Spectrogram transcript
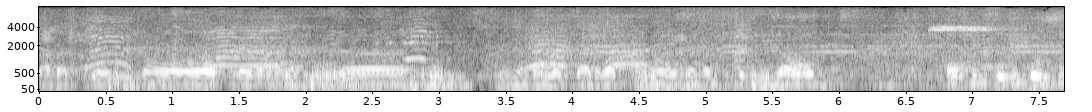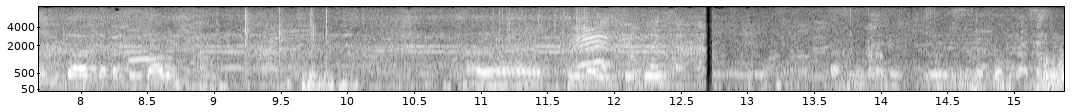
La balle en plein. On but au shoot. Alors, euh. Ah, c'est donc euh, c'est le remplacement.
